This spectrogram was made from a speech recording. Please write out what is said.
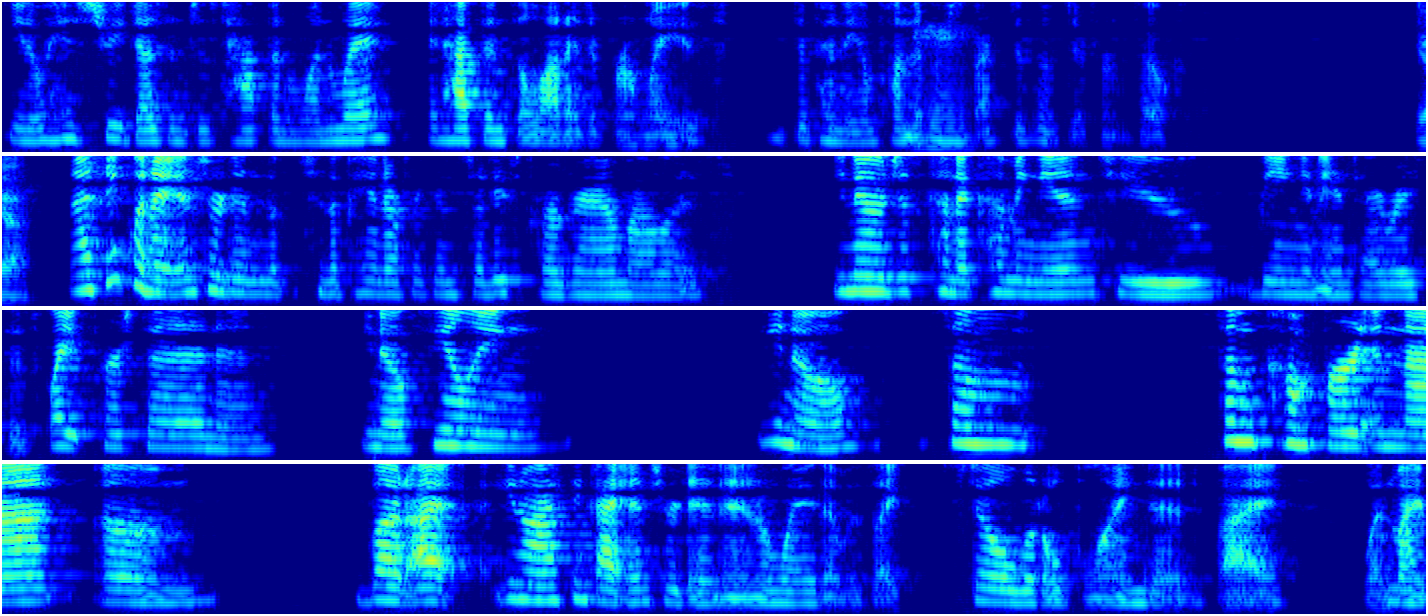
you know, history doesn't just happen one way. It happens a lot of different ways, depending upon the mm-hmm. perspective of different folks. Yeah. And I think when I entered into the, the Pan African Studies program, I was, you know, just kind of coming into being an anti racist white person and, you know, feeling, you know, some some comfort in that. Um, but I, you know, I think I entered in in a way that was like still a little blinded by what my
